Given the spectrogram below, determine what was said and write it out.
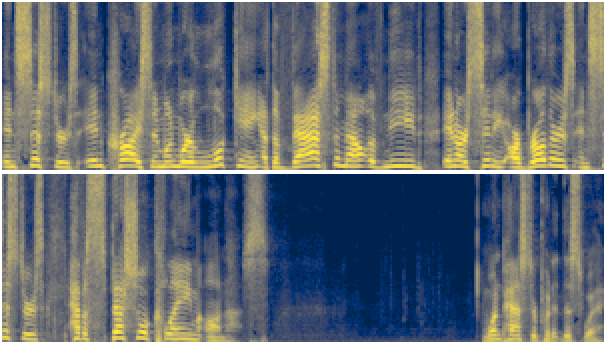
and sisters in Christ. And when we're looking at the vast amount of need in our city, our brothers and sisters have a special claim on us. One pastor put it this way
